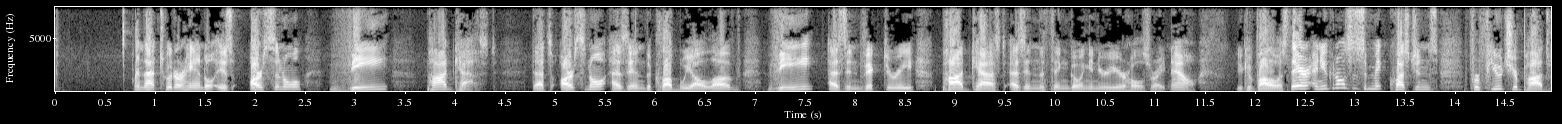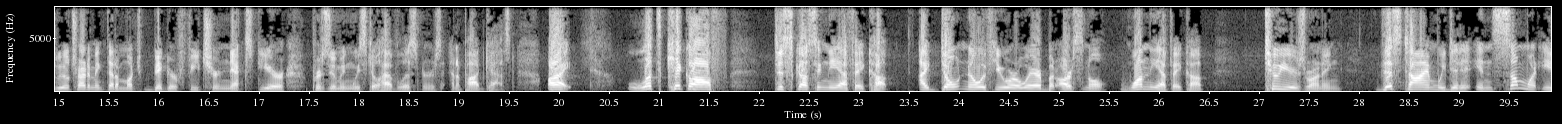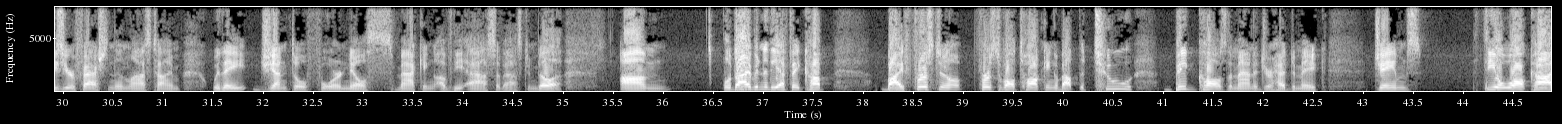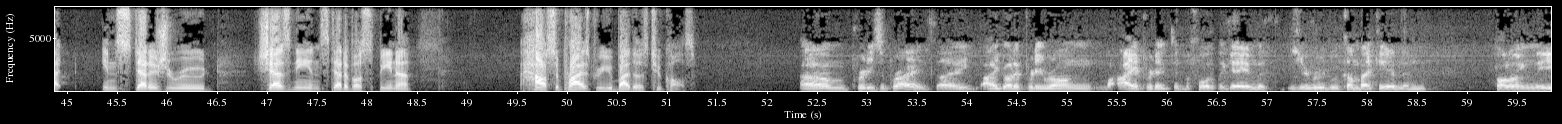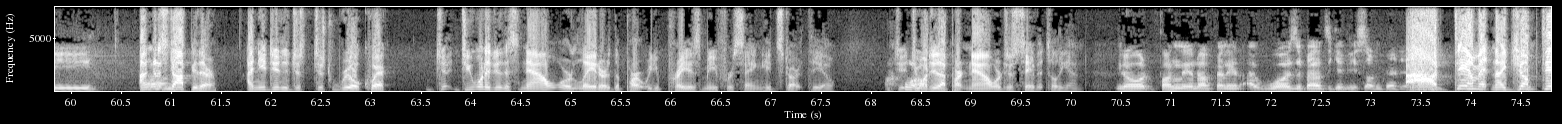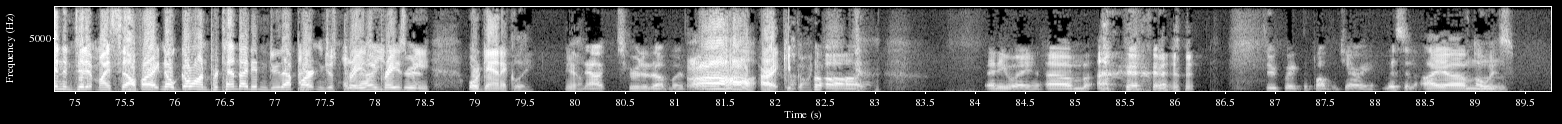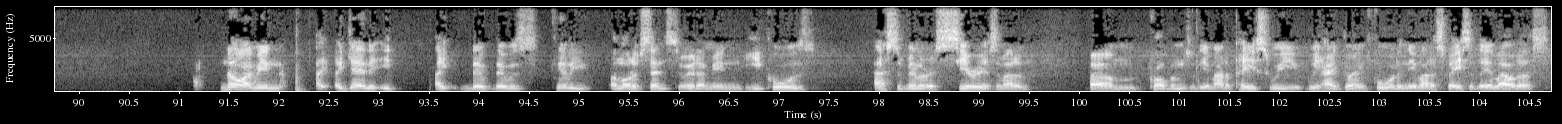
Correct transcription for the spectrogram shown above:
and that Twitter handle is Arsenal V Podcast. That's Arsenal, as in the club we all love, V as in victory, podcast as in the thing going in your ear holes right now. You can follow us there, and you can also submit questions for future pods. We will try to make that a much bigger feature next year, presuming we still have listeners and a podcast. All right, let's kick off discussing the FA Cup. I don't know if you were aware, but Arsenal won the FA Cup two years running. This time we did it in somewhat easier fashion than last time with a gentle 4 0 smacking of the ass of Aston Villa. Um, we'll dive into the FA Cup by first, first of all talking about the two big calls the manager had to make. James, Theo Walcott instead of Giroud, Szczesny instead of Ospina. How surprised were you by those two calls? Um, pretty surprised. I, I got it pretty wrong. I had predicted before the game that Giroud would come back in, and following the. I'm going to um, stop you there. I need you to just, just real quick. Do, do you want to do this now or later? The part where you praise me for saying he'd start Theo. Do, do you want to do that part now or just save it till the end? You know what? Funnily enough, Elliot, I was about to give you some credit. Ah, damn it! And I jumped in and did it myself. All right, no, go on. Pretend I didn't do that part and just And praise you praise me organically. Yeah. Now you screwed it up, my friend. Oh, all right, keep going. Oh. anyway, um, too quick to pop the cherry. Listen, I um Always. No, I mean, I, again, it, I there, there was clearly a lot of sense to it. I mean, he caused Aston Villa a serious amount of um, problems with the amount of pace we, we had going forward and the amount of space that they allowed us.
